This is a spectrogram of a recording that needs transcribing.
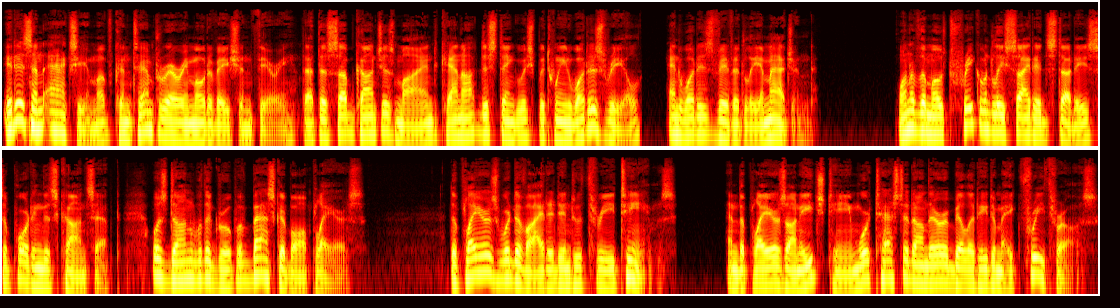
It is an axiom of contemporary motivation theory that the subconscious mind cannot distinguish between what is real and what is vividly imagined. One of the most frequently cited studies supporting this concept was done with a group of basketball players. The players were divided into three teams, and the players on each team were tested on their ability to make free throws.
